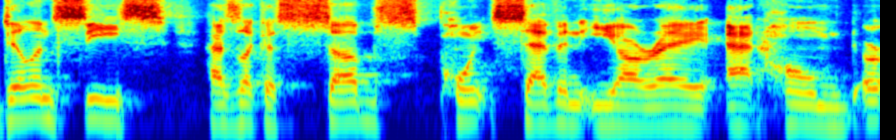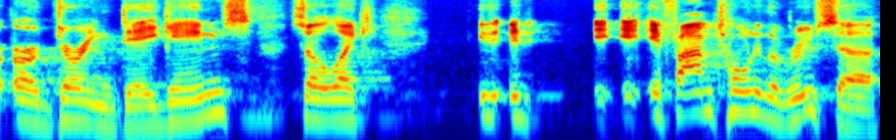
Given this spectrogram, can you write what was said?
Dylan Cease has like a sub 0.7 ERA at home or, or during day games. So like, it, it, if I'm Tony La Russa,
